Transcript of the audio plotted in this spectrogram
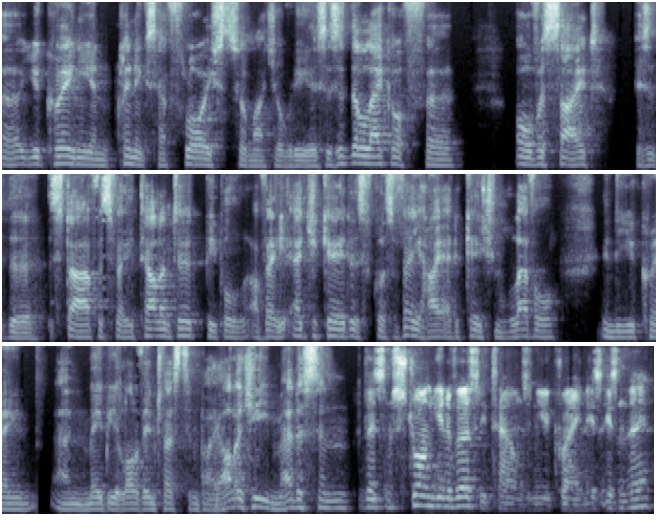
uh, ukrainian clinics have flourished so much over the years? Is it the lack of uh, oversight? Is it the staff is very talented? People are very educated. Of course a very high educational level in the Ukraine and maybe a lot of interest in biology, medicine. There's some strong university towns in Ukraine, isn't there?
